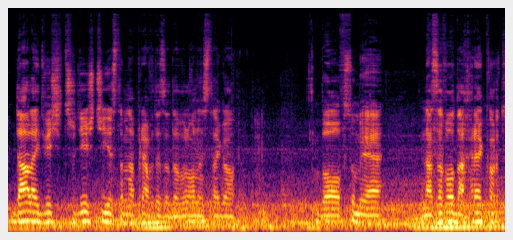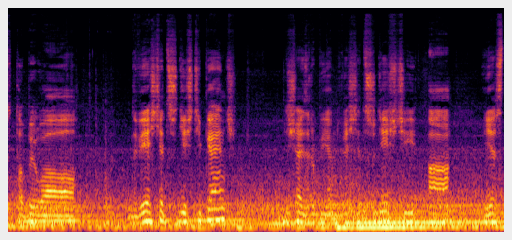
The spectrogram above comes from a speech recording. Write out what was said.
dalej 230 jestem naprawdę zadowolony z tego, bo w sumie na zawodach rekord to było 235, dzisiaj zrobiłem 230, a jest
